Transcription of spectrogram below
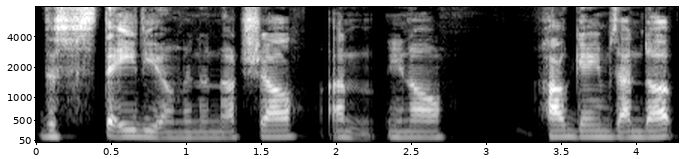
the stadium in a nutshell and, you know, how games end up.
